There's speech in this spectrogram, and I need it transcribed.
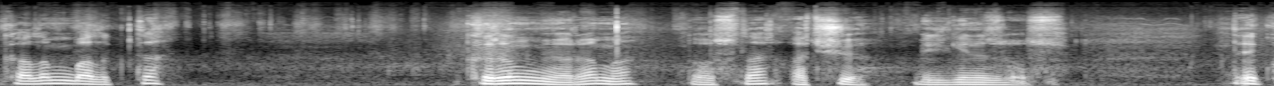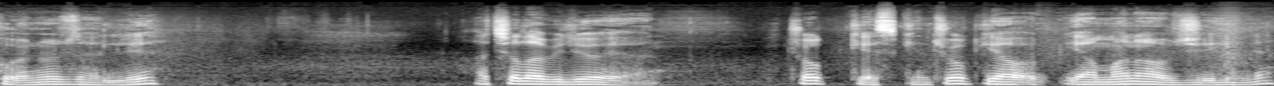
kalın balıkta kırılmıyor ama dostlar açıyor. Bilginiz olsun. Dekoyun özelliği açılabiliyor yani. Çok keskin, çok ya- yaman avcı iğne.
